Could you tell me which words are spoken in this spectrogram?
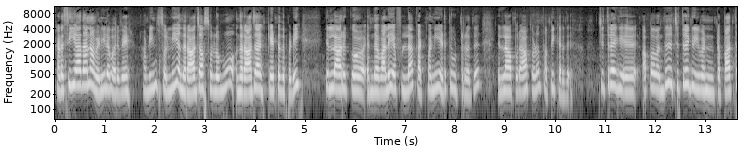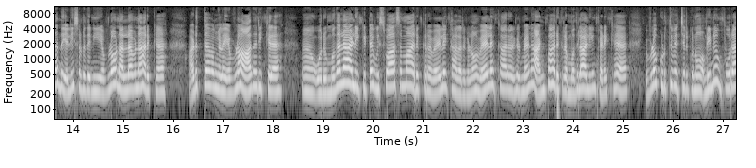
கடைசியாக தான் நான் வெளியில் வருவேன் அப்படின்னு சொல்லி அந்த ராஜா சொல்லவும் அந்த ராஜா கேட்டதுபடி எல்லாருக்கும் அந்த வலையை ஃபுல்லாக கட் பண்ணி எடுத்து விட்டுறது எல்லா புறாக்களும் தப்பிக்கிறது. சித்திரகி அப்போ வந்து சித்திரகிரீவன்கிட்ட பார்த்து அந்த எலி சொல்கிறது நீ எவ்வளோ நல்லவனாக இருக்க? அடுத்தவங்களை எவ்வளோ ஆதரிக்கிற? ஒரு முதலாளிக்கிட்ட விசுவாசமாக இருக்கிற வேலைக்காரர்களும் வேலைக்காரர்கள் மேலே அன்பாக இருக்கிற முதலாளியும் கிடைக்க எவ்வளோ கொடுத்து வச்சுருக்கணும் அப்படின்னு புறா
